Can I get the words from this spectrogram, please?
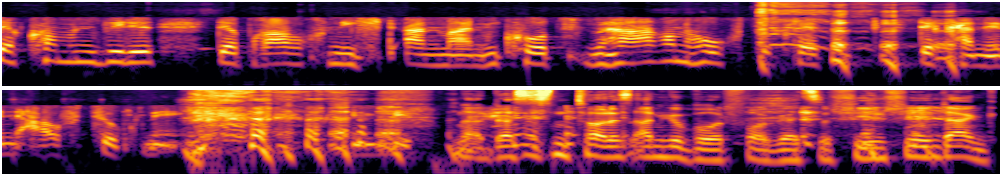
der kommen will, der braucht nicht an meinen kurzen Haaren hochzuklettern, der kann den Aufzug nehmen. Na, das ist ein tolles Angebot, Frau Götze. Vielen, vielen Dank.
